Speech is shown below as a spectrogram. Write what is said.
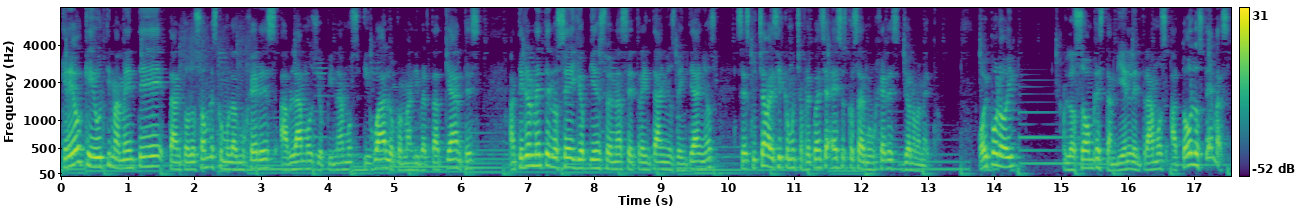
Creo que últimamente tanto los hombres como las mujeres hablamos y opinamos igual o con más libertad que antes. Anteriormente, no sé, yo pienso en hace 30 años, 20 años, se escuchaba decir con mucha frecuencia, eso es cosa de mujeres, yo no me meto. Hoy por hoy, los hombres también le entramos a todos los temas,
